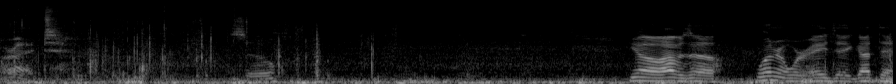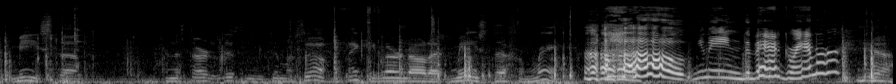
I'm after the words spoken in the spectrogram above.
All right. So, yo, I was uh wondering where AJ got that me stuff, and I started listening to myself. I think he learned all that me stuff from me. oh, you mean the bad grammar? yeah.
